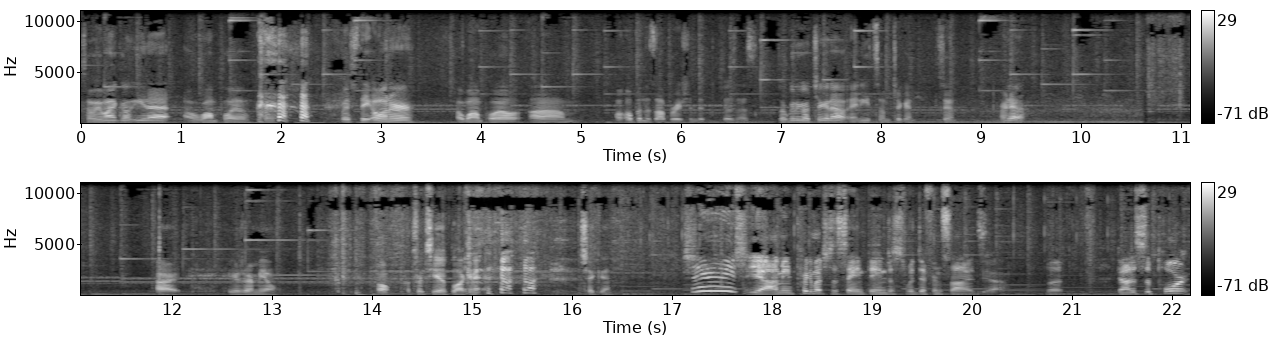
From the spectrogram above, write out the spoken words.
So we might go eat at a Juan Pollo. Which the owner of Pollo um, opened this operation business. So I'm gonna go check it out and eat some chicken soon. Right Yeah. now. All right, here's our meal. Oh, a tortilla blocking it. chicken. Sheesh. Yeah, I mean, pretty much the same thing, just with different sides. Yeah. But gotta support,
